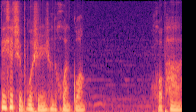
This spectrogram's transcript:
那些只不过是人生的幻光。我怕，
